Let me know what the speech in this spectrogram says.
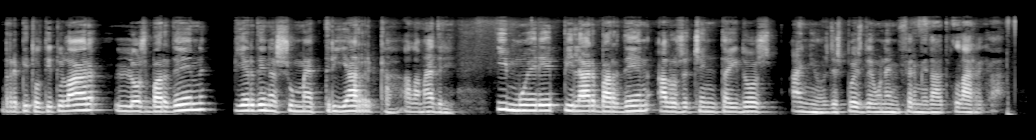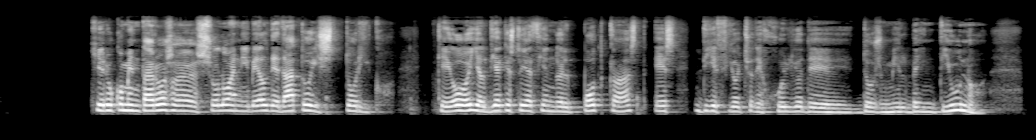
Repito el titular, los Bardén pierden a su matriarca, a la madre, y muere Pilar Bardén a los 82 años después de una enfermedad larga. Quiero comentaros eh, solo a nivel de dato histórico, que hoy, el día que estoy haciendo el podcast, es 18 de julio de 2021.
